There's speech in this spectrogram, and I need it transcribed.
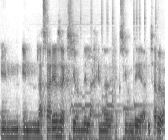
en, en, las áreas de acción de la agenda de acción de Addis Abeba.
